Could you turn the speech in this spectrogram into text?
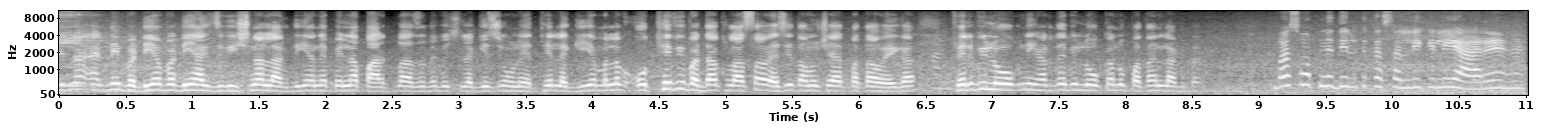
ਜਿੰਨਾ ਇੰਨੀ ਵੱਡੀਆਂ ਵੱਡੀਆਂ ਐਗਜ਼ੀਬਿਸ਼ਨਾਂ ਲੱਗਦੀਆਂ ਨੇ ਪਹਿਲਾਂ ਪਾਰਕ ਪਲਾਜ਼ਾ ਦੇ ਵਿੱਚ ਲੱਗੀ ਸੀ ਹੁਣ ਇੱਥੇ ਲੱਗੀ ਹੈ ਮਤਲਬ ਉੱਥੇ ਵੀ ਵੱਡਾ ਖੁਲਾਸਾ ਹੋਇਆ ਸੀ ਤੁਹਾਨੂੰ ਸ਼ਾਇਦ ਪਤਾ ਹੋਏਗਾ ਫਿਰ ਵੀ ਲੋਕ ਨਹੀਂ ਹਟਦੇ ਵੀ ਲੋਕਾਂ ਨੂੰ ਪਤਾ ਨਹੀਂ ਲੱਗਦਾ बस वो अपने दिल की तसल्ली के लिए आ रहे हैं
